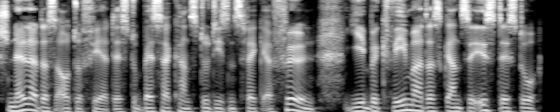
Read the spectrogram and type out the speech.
schneller das Auto fährt, desto besser kannst du diesen Zweck erfüllen. Je bequemer das Ganze ist, desto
